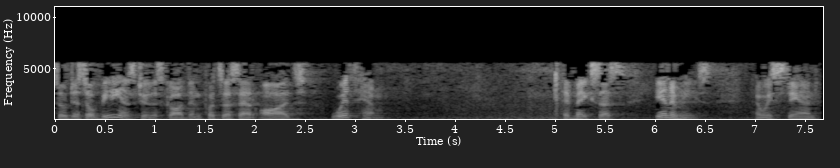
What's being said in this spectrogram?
So disobedience to this God then puts us at odds with him. It makes us enemies, and we stand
